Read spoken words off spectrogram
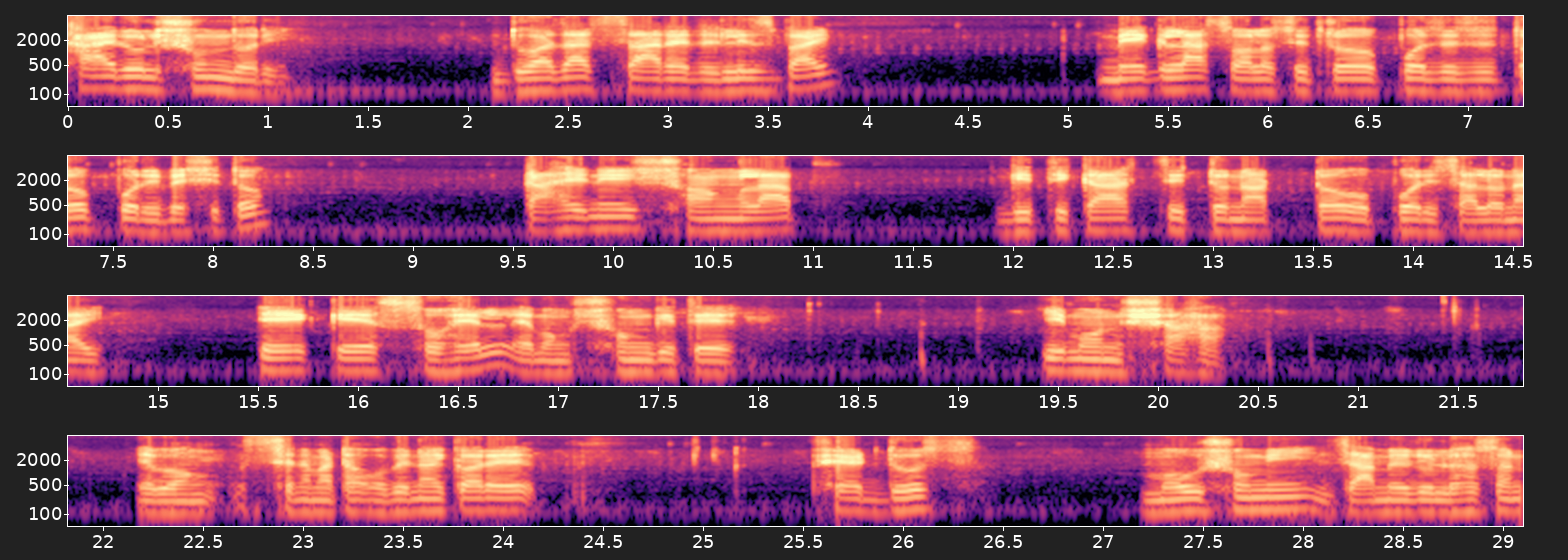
খায়রুল সুন্দরী। দু হাজার চারের রিলিজ বাই মেঘলা চলচ্চিত্র প্রযোজিত, পরিবেশিত। কাহিনী, সংলাপ, গীতিকার, চিত্রনাট্য ও পরিচালনায় এ কে সোহেল এবং সঙ্গীতে ইমন সাহা। এবং সিনেমাটা অভিনয় করে ফেরদুস, মৌসুমী, জামিরুল হোসেন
